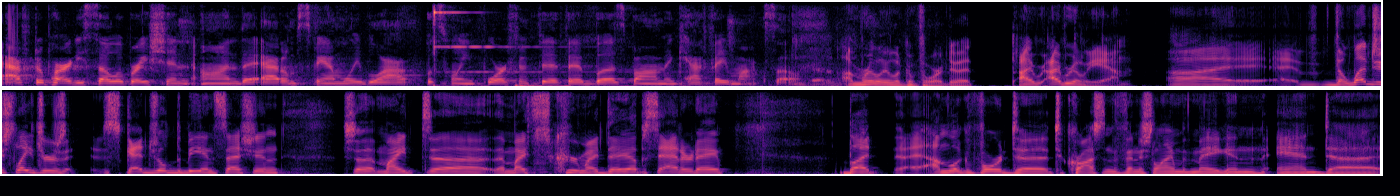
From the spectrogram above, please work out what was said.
after party celebration on the Adams Family Block between 4th and 5th at Buzz Bomb and Cafe Moxo. I'm really looking forward to it. I, I really am. Uh, the legislature's scheduled to be in session, so that might uh, that might screw my day up Saturday. But I'm looking forward to, to crossing the finish line with Megan and uh,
